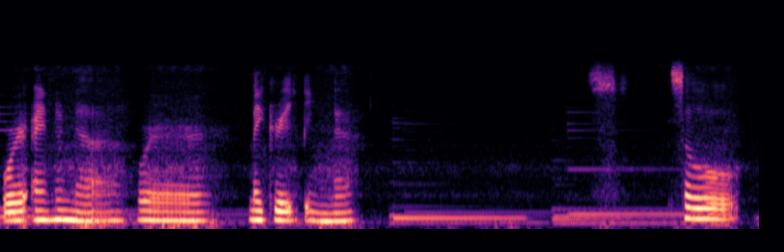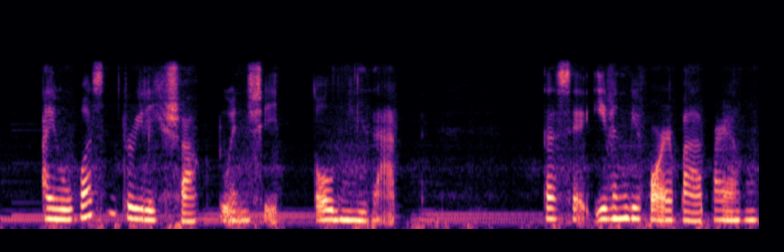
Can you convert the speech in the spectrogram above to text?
we're, ano na, we're migrating na So, I wasn't really shocked when she told me that. Kasi even before pa, parang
